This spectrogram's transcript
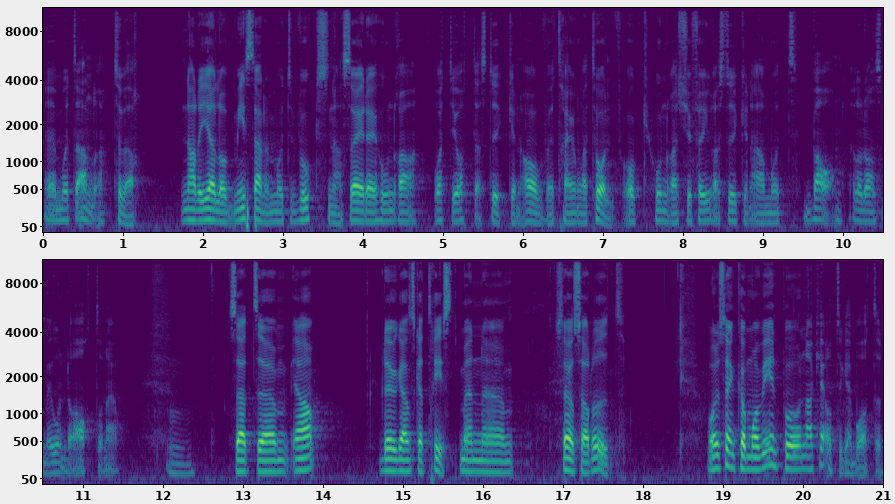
eh, mot andra tyvärr. När det gäller misshandel mot vuxna så är det 188 stycken av 312 och 124 stycken är mot barn eller de som är under 18 år. Mm. Så att ehm, ja, det är ju ganska trist men ehm, så ser det ut. Och sen kommer vi in på narkotikabrotten.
